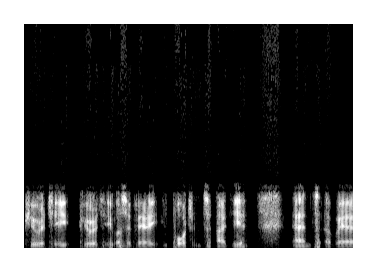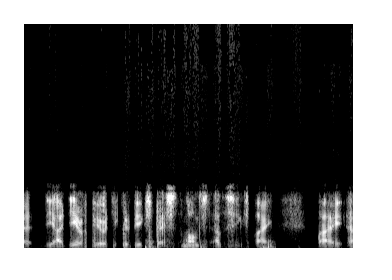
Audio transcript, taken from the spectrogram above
purity purity was a very important idea, and uh, where the idea of purity could be expressed, amongst other things, by by uh,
